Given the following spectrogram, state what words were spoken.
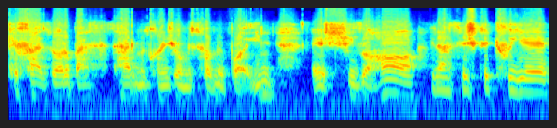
که فضا رو بسته تر می‌کنه جمهوری با این شیوه ها این هستش که توی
